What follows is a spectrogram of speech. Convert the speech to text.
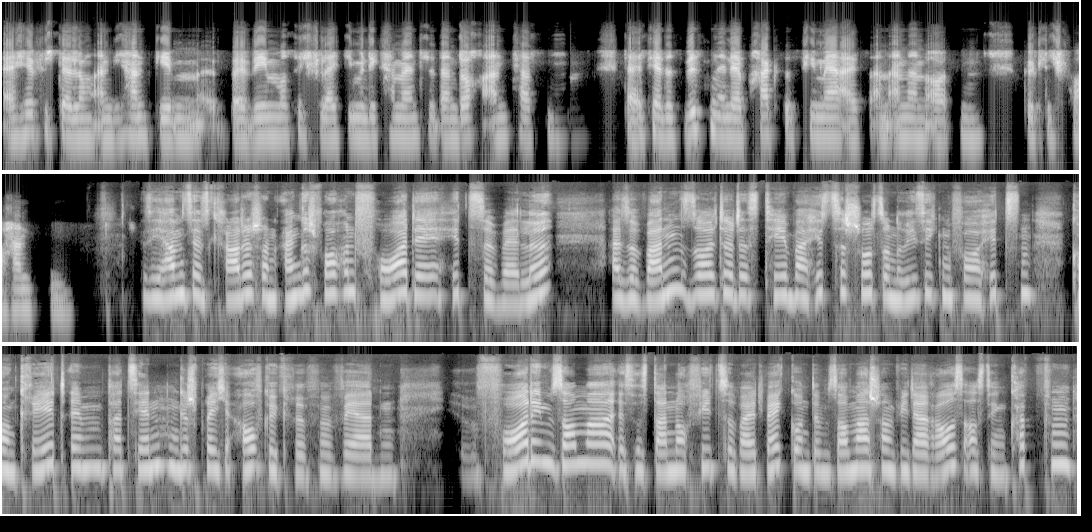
äh, Hilfestellung an die Hand geben. Bei wem muss ich vielleicht die Medikamente dann doch anpassen? Da ist ja das Wissen in der Praxis viel mehr als an anderen Orten wirklich vorhanden. Sie haben es jetzt gerade schon angesprochen, vor der Hitzewelle. Also wann sollte das Thema Hitzeschutz und Risiken vor Hitzen konkret im Patientengespräch aufgegriffen werden? Vor dem Sommer ist es dann noch viel zu weit weg und im Sommer schon wieder raus aus den Köpfen.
